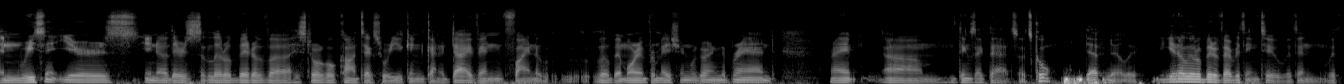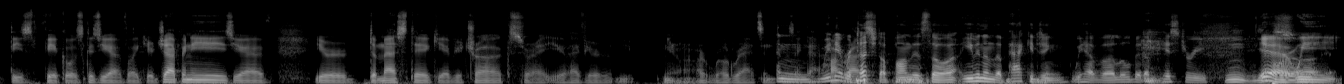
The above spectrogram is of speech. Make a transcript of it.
in recent years, you know, there's a little bit of a historical context where you can kind of dive in, find a little bit more information regarding the brand, right? Um, things like that. So it's cool. definitely You get a little bit of everything too within with these vehicles because you have like your Japanese, you have your domestic, you have your trucks, right? You have your you, you know our road rats and things And like that. we hot never rods. touched upon this though. Uh, even in the packaging, we have a little bit of history Mm, Yeah, Or, uh, we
